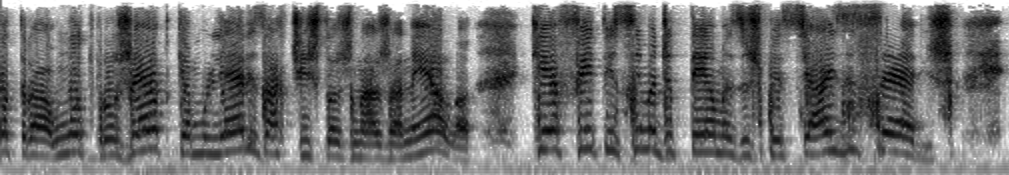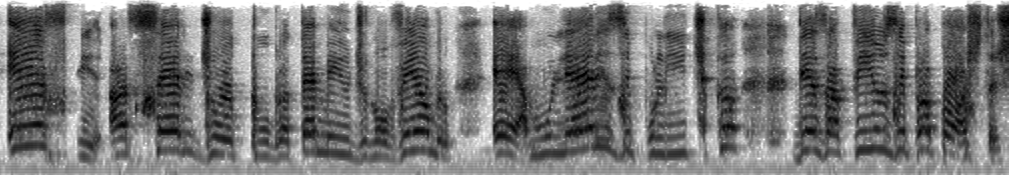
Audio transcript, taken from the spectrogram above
outra, um outro projeto que é Mulheres Artistas na Janela, que é feito em cima de temas especiais e séries. Esse, a série de outubro até meio de novembro, é Mulheres e Política, Desafios e Propostas.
